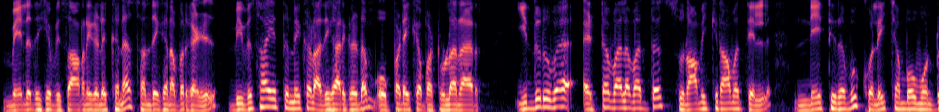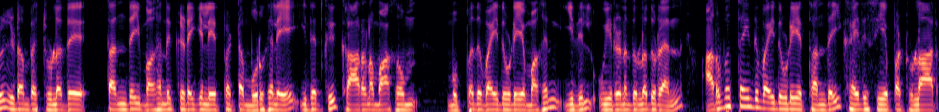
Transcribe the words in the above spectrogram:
மேலதிக விசாரணைகளுக்கென சந்தேக நபர்கள் விவசாய திணைக்கள அதிகாரிகளிடம் ஒப்படைக்கப்பட்டுள்ளனர். இதுருவ எட்டவலவத்த சுனாமி கிராமத்தில் நேற்றிரவு கொலை சம்பவம் ஒன்று இடம்பெற்றுள்ளது. தந்தை மகனுக்கிடையில் ஏற்பட்ட முருகலே இதற்கு காரணமாகும். முப்பது வயதுடைய மகன் இதில் உயிரிழந்துள்ளதுடன் அறுபத்தைந்து வயதுடைய தந்தை கைது செய்யப்பட்டுள்ளார்.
